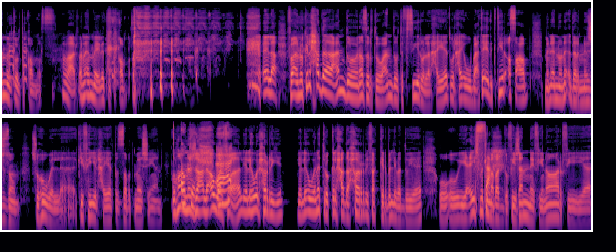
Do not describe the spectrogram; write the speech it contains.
أمي بتقول تقمص. ما بعرف أنا أمي قالت لي تقمص. إيه لا. فإنه كل حدا عنده نظرته وعنده تفسيره للحياة والحياة وبعتقد كتير أصعب من إنه نقدر نجزم شو هو كيف هي الحياة بالضبط ماشي يعني. وهون أوكي. نرجع لأول آه سؤال يلي هو الحرية. يلي هو نترك كل حدا حر يفكر باللي بده إياه ويعيش مثل ما بده. في جنة في نار في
